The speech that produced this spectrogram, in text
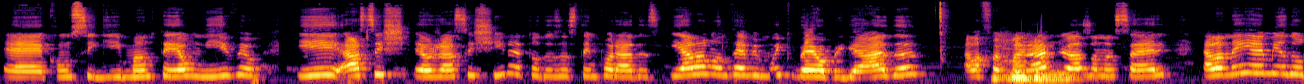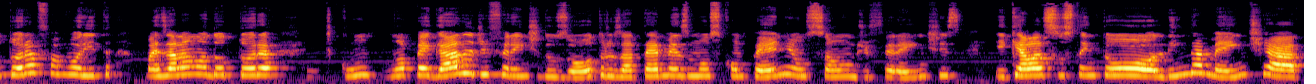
é, conseguir manter o nível. E assisti, eu já assisti, né, todas as temporadas, e ela manteve muito bem, obrigada. Ela foi maravilhosa na série. Ela nem é minha doutora favorita, mas ela é uma doutora com uma pegada diferente dos outros, até mesmo os companions são diferentes, e que ela sustentou lindamente a-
